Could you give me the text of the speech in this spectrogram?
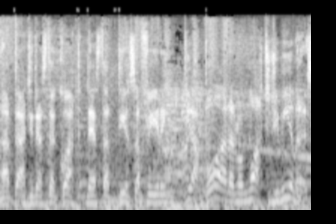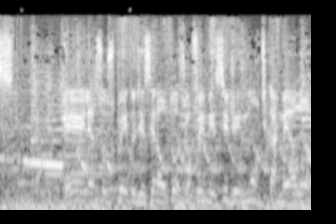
na tarde desta quarta, desta terça-feira em Pirapora, no norte de Minas. Ele é suspeito de ser autor de um femicídio em Monte Carmelo,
